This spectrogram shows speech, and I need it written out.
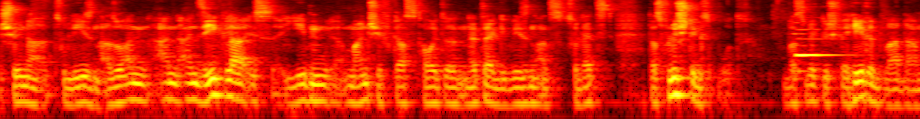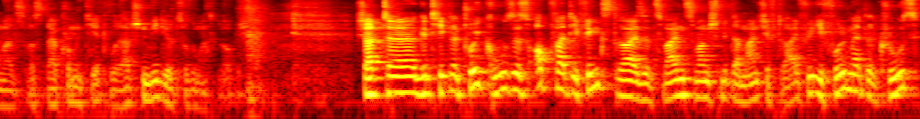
schöner zu lesen. Also ein, ein, ein Segler ist jedem Mein Schiffgast heute netter gewesen als zuletzt das Flüchtlingsboot, was wirklich verheerend war damals, was da kommentiert wurde. Hat schon ein Video zugemacht, glaube ich. Ich hatte äh, getitelt Tui Cruises opfert die Pfingstreise 22 mit der Mein Schiff 3 für die Full Metal Cruise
